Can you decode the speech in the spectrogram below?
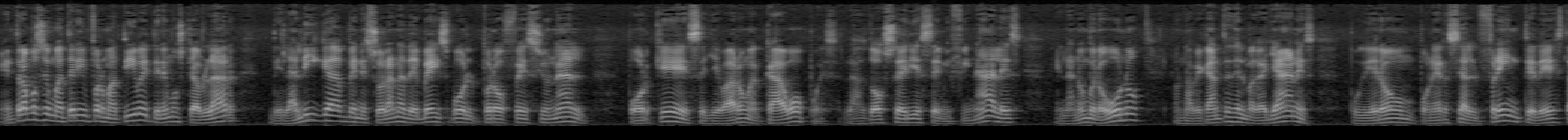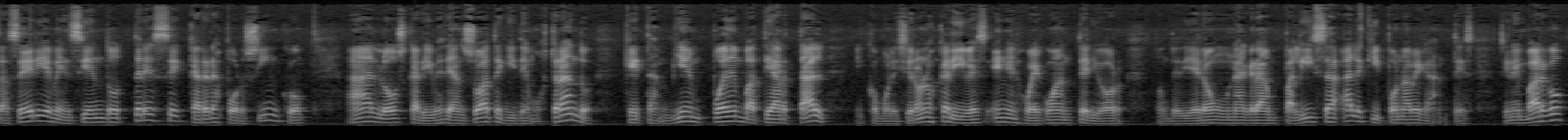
Entramos en materia informativa y tenemos que hablar de la Liga Venezolana de Béisbol Profesional, porque se llevaron a cabo pues las dos series semifinales. En la número uno, los navegantes del Magallanes pudieron ponerse al frente de esta serie venciendo 13 carreras por 5 a los Caribes de Anzuategui, demostrando que también pueden batear tal y como lo hicieron los Caribes en el juego anterior, donde dieron una gran paliza al equipo navegantes. Sin embargo,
